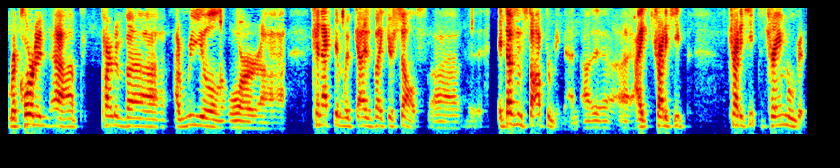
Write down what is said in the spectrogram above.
recorded uh, part of uh, a reel or uh, connecting with guys like yourself, uh, it doesn't stop for me, man. I, I try to keep try to keep the train moving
